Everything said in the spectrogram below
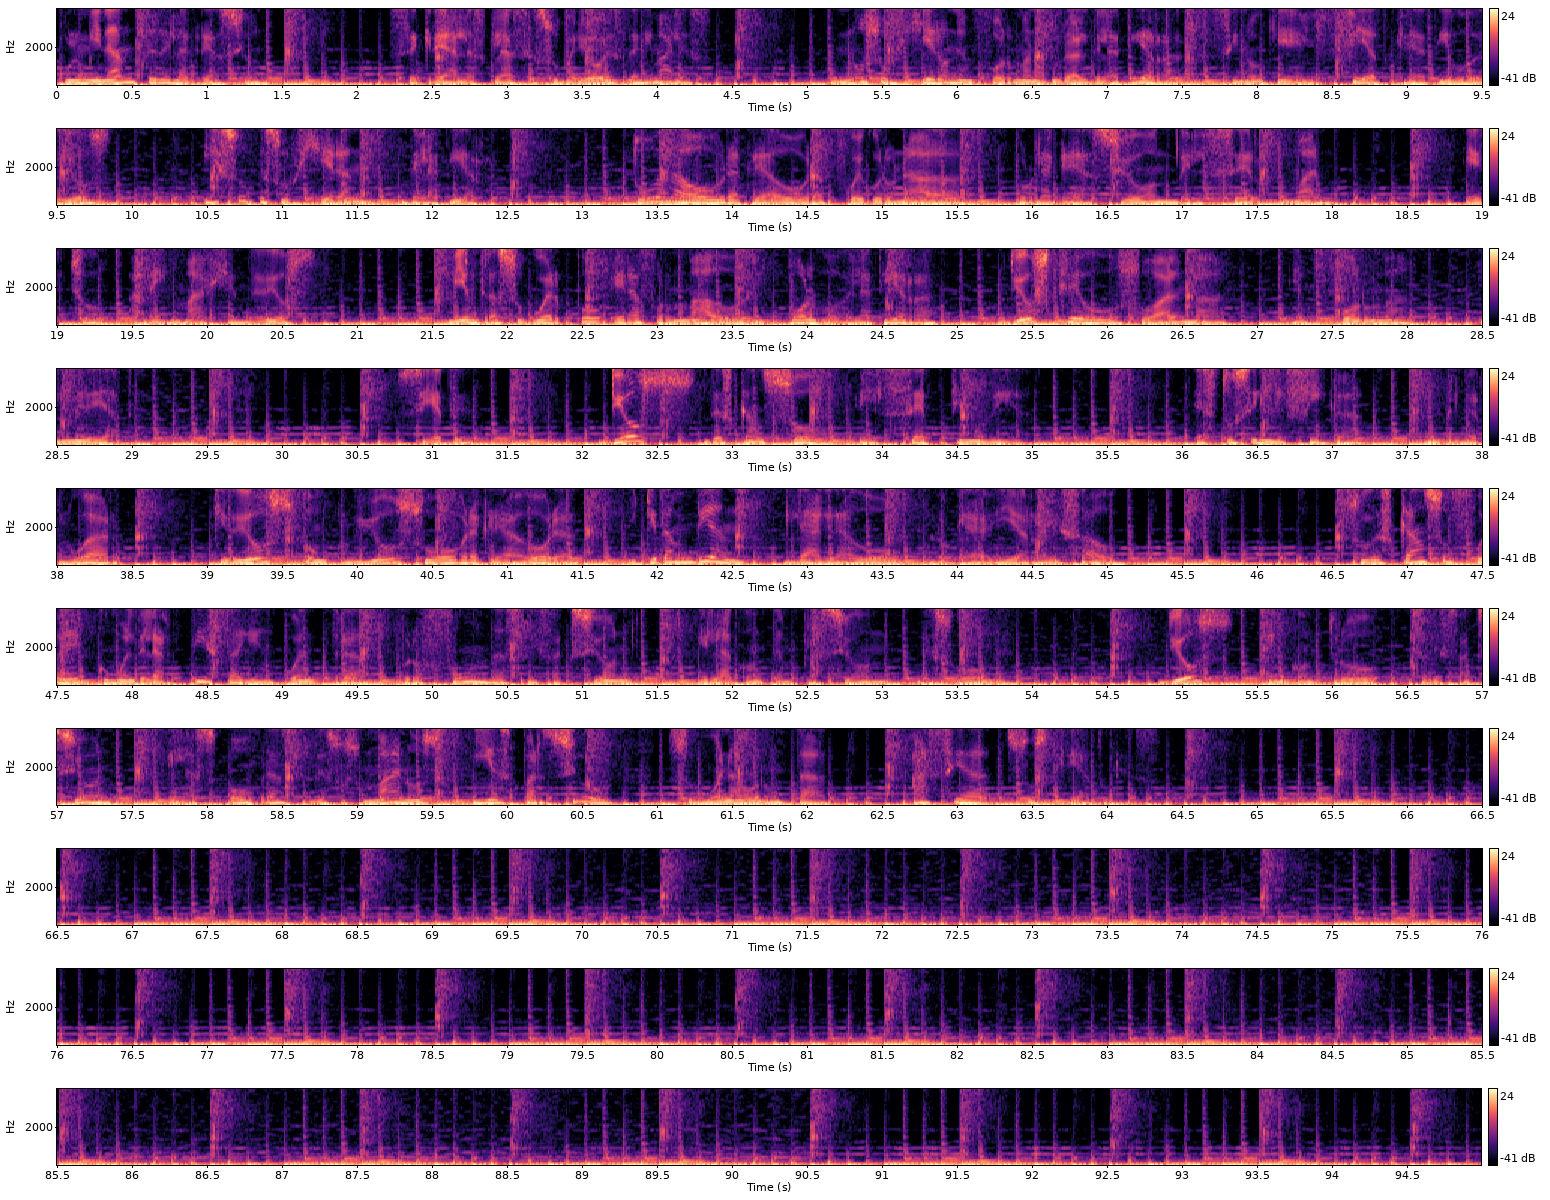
culminante de la creación. Se crean las clases superiores de animales. No surgieron en forma natural de la tierra, sino que el fiat creativo de Dios hizo que surgieran de la tierra. Toda la obra creadora fue coronada por la creación del ser humano hecho a la imagen. Mientras su cuerpo era formado del polvo de la tierra, Dios creó su alma en forma inmediata. 7. Dios descansó el séptimo día. Esto significa, en primer lugar, que Dios concluyó su obra creadora y que también le agradó lo que había realizado. Su descanso fue como el del artista que encuentra profunda satisfacción en la contemplación de su obra. Dios encontró satisfacción en las obras de sus manos y esparció su buena voluntad hacia sus criaturas.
